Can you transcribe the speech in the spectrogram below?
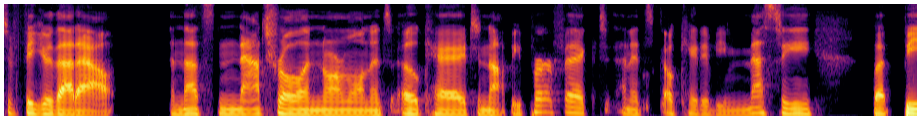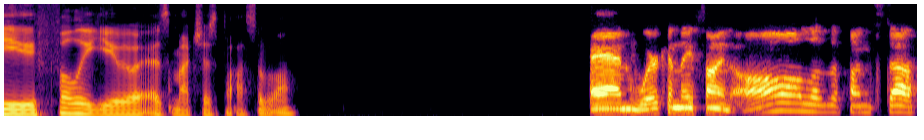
to figure that out. And that's natural and normal and it's okay to not be perfect and it's okay to be messy, but be fully you as much as possible. And where can they find all of the fun stuff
